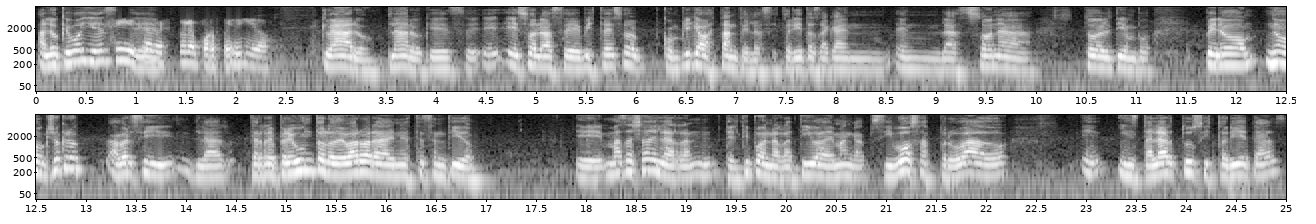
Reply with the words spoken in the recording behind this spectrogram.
A lo que voy es... Sí, creo eh, que es solo por pedido. Claro, claro, que es eh, eso lo hace, viste, eso complica bastante las historietas acá en, en la zona todo el tiempo. Pero no, yo creo a ver si la, te repregunto lo de Bárbara en este sentido. Eh, más allá de la, del tipo de narrativa de manga, si vos has probado eh, instalar tus historietas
